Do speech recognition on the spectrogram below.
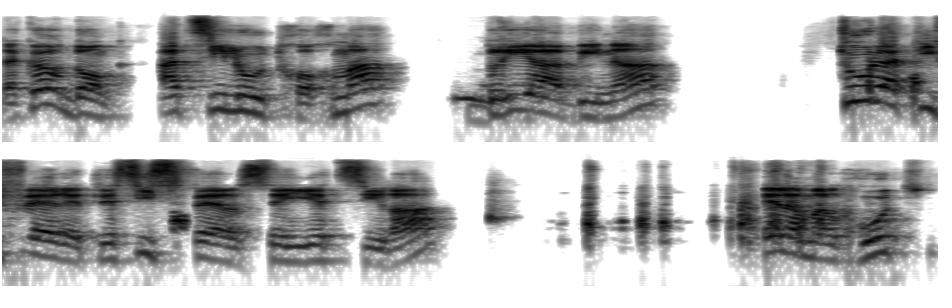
D'accord? Donc, Atzilut, Chochma, Bria, Bina, tout la Tiferet, les six sphères, c'est Yetzira, et la Malchut,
